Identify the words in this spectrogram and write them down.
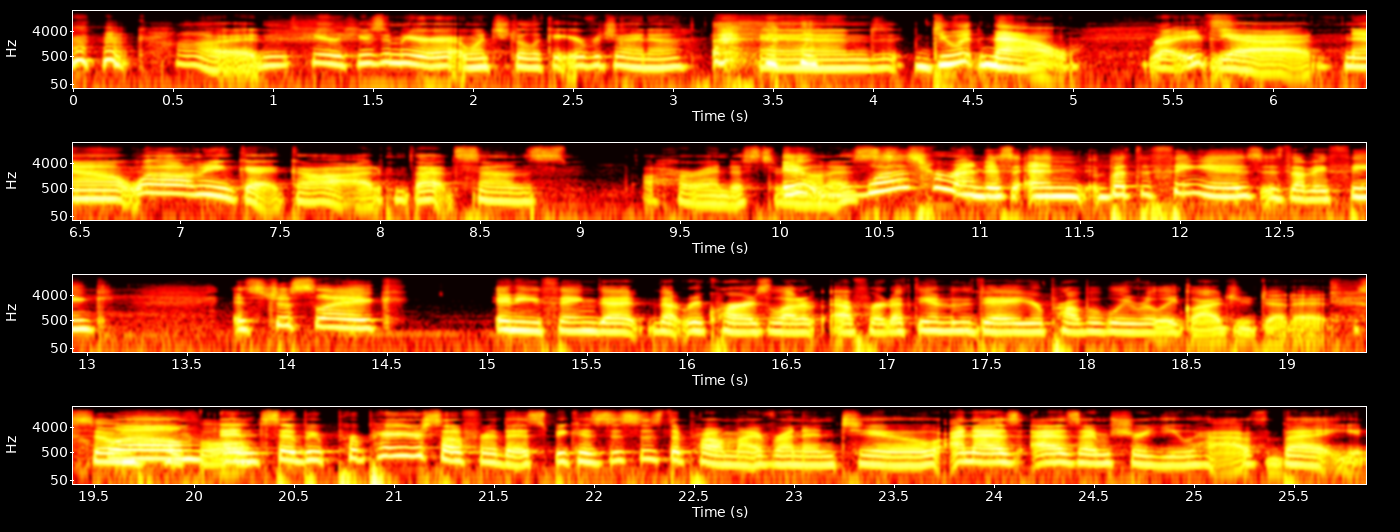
God. Here, here's a mirror. I want you to look at your vagina. And do it now, right? yeah, Now, Well, I mean, good God, that sounds horrendous to be it honest. It was horrendous and but the thing is is that i think it's just like anything that that requires a lot of effort at the end of the day you're probably really glad you did it so well, and so be, prepare yourself for this because this is the problem I've run into, and as as I'm sure you have. But you,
